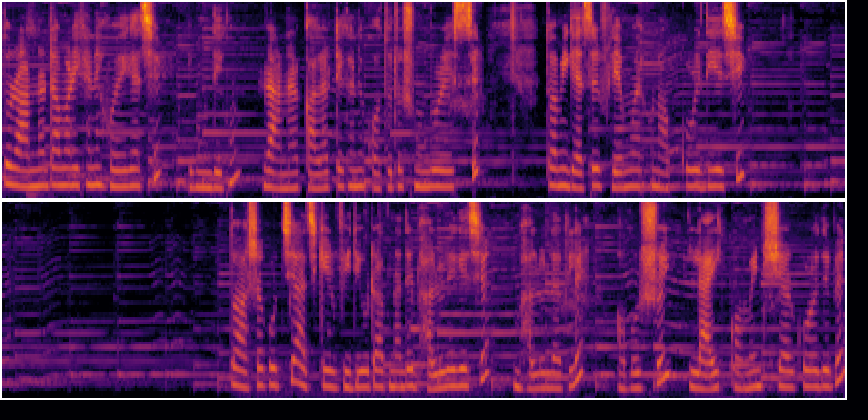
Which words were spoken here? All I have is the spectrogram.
তো রান্নাটা আমার এখানে হয়ে গেছে, এবং দেখুন রান্নার কালারটা এখানে কতটা সুন্দর এসছে। তো আমি গ্যাসের ফ্লেমও এখন অফ করে দিয়েছি। তো আশা করছি আজকের ভিডিওটা আপনাদের ভালো লেগেছে। ভালো লাগলে অবশ্যই লাইক, কমেন্ট, শেয়ার করে দেবেন।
